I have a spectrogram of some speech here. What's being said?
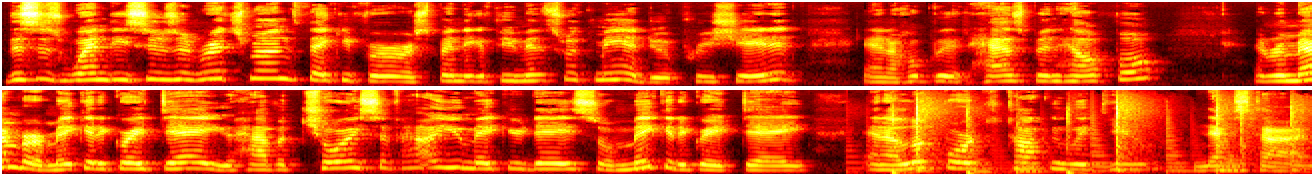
this is Wendy Susan Richmond. Thank you for spending a few minutes with me. I do appreciate it, and I hope it has been helpful. And remember, make it a great day. You have a choice of how you make your day, so make it a great day. And I look forward to talking with you next time.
